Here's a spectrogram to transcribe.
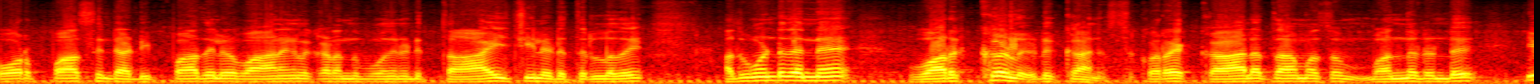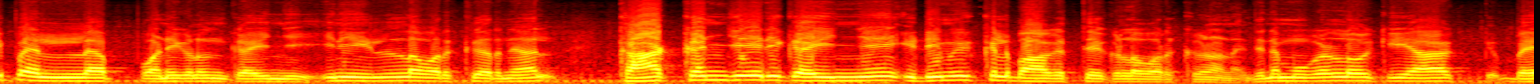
ഓവർപാസിന്റെ അടിപ്പാതയിൽ വാഹനങ്ങൾ കടന്നു പോകുന്നതിന് വേണ്ടി താഴ്ചയിൽ എടുത്തിട്ടുള്ളത്. അതുകൊണ്ട് തന്നെ വർക്കുകൾ എടുക്കാൻ കുറേ കാലതാമസം വന്നിട്ടുണ്ട്. ഇപ്പോൾ എല്ലാ പണികളും കഴിഞ്ഞ് ഇനിയുള്ള വർക്ക് പറഞ്ഞാൽ കാക്കഞ്ചേരി കഴിഞ്ഞ് ഇടിമിക്കൽ ഭാഗത്തേക്കുള്ള വർക്കുകളാണ്. ഇതിന്റെ മുകളിലേക്ക് ആ ബേ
